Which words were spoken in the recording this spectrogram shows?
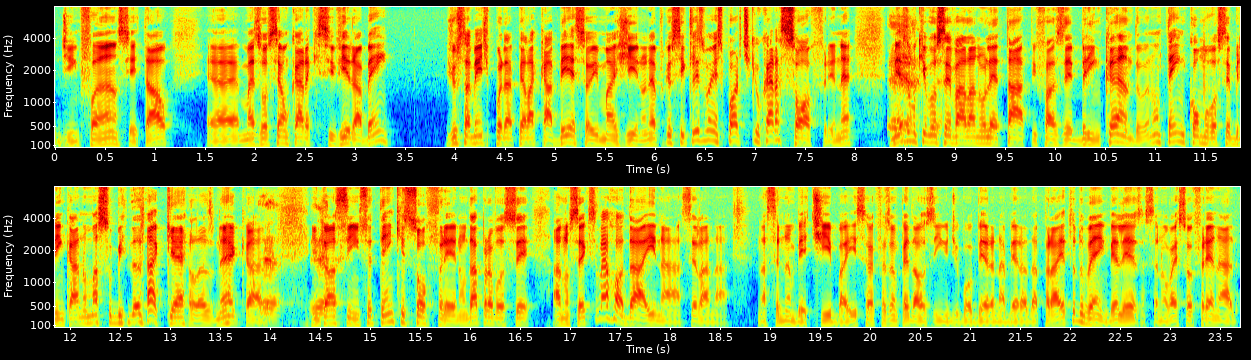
de infância e tal, é, mas você é um cara que se vira bem? Justamente por, pela cabeça, eu imagino, né? Porque o ciclismo é um esporte que o cara sofre, né? Mesmo que você vá lá no Letap fazer brincando, não tem como você brincar numa subida daquelas, né, cara? É, então, é. assim, você tem que sofrer. Não dá pra você. A não ser que você vai rodar aí na, sei lá, na, na Senambetiba, aí você vai fazer um pedalzinho de bobeira na beira da praia, tudo bem, beleza, você não vai sofrer nada.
